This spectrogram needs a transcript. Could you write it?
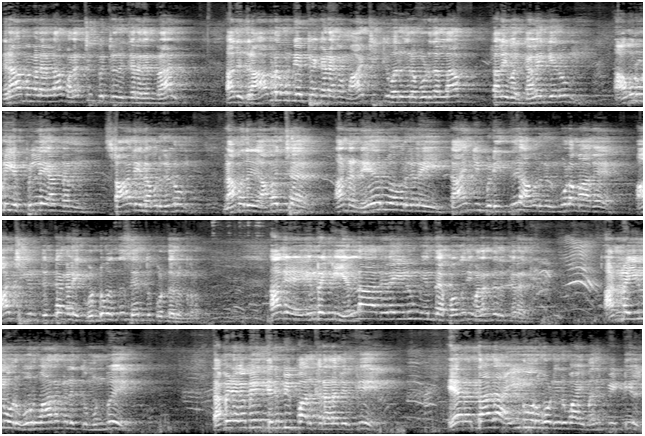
கிராமங்கள் எல்லாம் வளர்ச்சி பெற்றிருக்கிறது என்றால் அது திராவிட முன்னேற்ற கழகம் ஆட்சிக்கு வருகிற பொழுதெல்லாம் தலைவர் கலைஞரும் அவருடைய பிள்ளை அண்ணன் ஸ்டாலின் அவர்களும் நமது அமைச்சர் அண்ணன் நேரு அவர்களை தாங்கி பிடித்து அவர்கள் மூலமாக ஆட்சியின் திட்டங்களை கொண்டு வந்து சேர்த்து கொண்டிருக்கிறோம். ஆக இன்றைக்கு எல்லா நிலையிலும் இந்த பகுதி வளர்ந்திருக்கிறது. அண்மையில் ஒரு ஒரு வாரங்களுக்கு முன்பு தமிழகமே திரும்பி பார்க்கிற அளவிற்கு ஏறத்தாழ ஐநூறு கோடி ரூபாய் மதிப்பீட்டில்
